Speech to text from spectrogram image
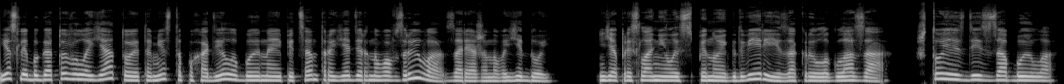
Если бы готовила я, то это место походило бы на эпицентр ядерного взрыва, заряженного едой. Я прислонилась спиной к двери и закрыла глаза. Что я здесь забыла?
